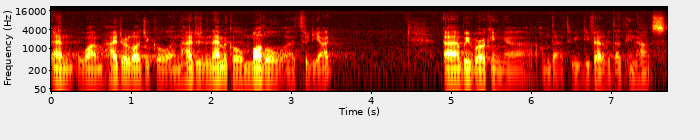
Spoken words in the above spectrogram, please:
and one hydrological and hydrodynamical model, 3DI. we're working on that. We developed that in-house.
